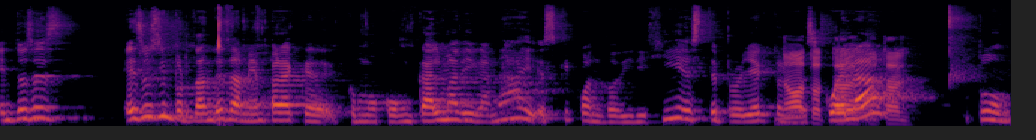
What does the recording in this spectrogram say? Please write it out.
Entonces, eso es importante también para que como con calma digan, ay, es que cuando dirigí este proyecto en la total, escuela, total. pum.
